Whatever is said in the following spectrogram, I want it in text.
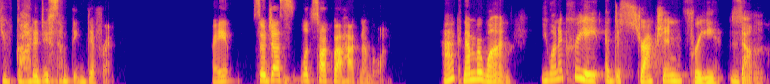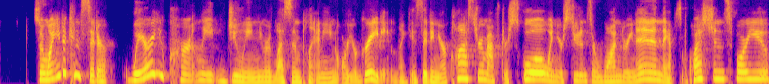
you've got to do something different. Right. So, just let's talk about hack number one. Hack number one you want to create a distraction free zone. So I want you to consider where are you currently doing your lesson planning or your grading? Like, is it in your classroom after school when your students are wandering in and they have some questions for you?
